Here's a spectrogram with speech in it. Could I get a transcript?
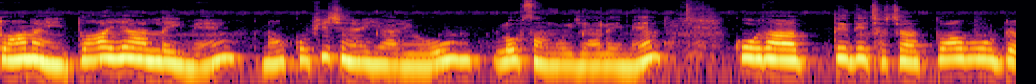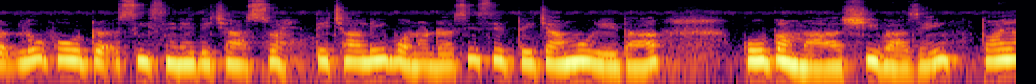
သွားနိုင်သွားရလိမ့်မယ်နော်ကိုဖြစ်ချင်တဲ့အရာတွေကိုလှုပ်ဆောင်လို့ရလိမ့်မယ်ကိုသာတေးသေးချာချာသွားဖို့အတွက်လှုပ်ဖို့အတွက်အစီအစဉ်လေးတေချာဆွဲတေချာလေးပေါ့နော်ဒါစစ်စစ်တေချာမှုတွေဒါကိုယ့်ဘက်မှာရှိပါစေသွားရ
